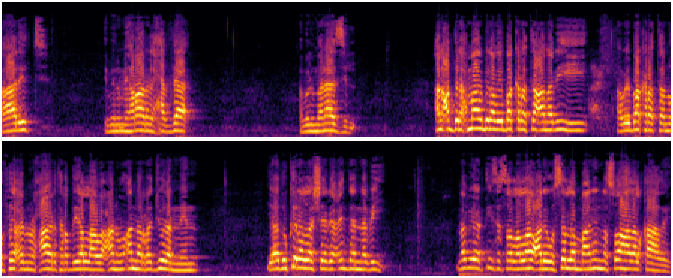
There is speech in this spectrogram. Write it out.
Khalid ibn mihraan alxadaa abulmanazil can cabdiraxman bin abi bakrata can abihi abi bakrata nufeyc ibn xaarit radia allahu canhu ana rajula nin yaa dukira la sheegay cinda anabiy nabiga agtiisa sala allahu aleyh wasalam baa nina soo hadal qaaday.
